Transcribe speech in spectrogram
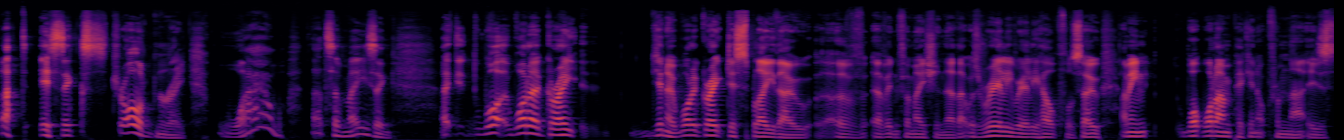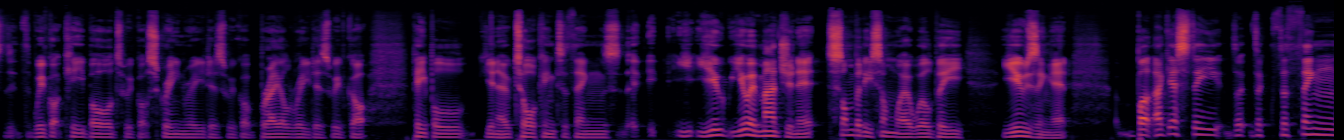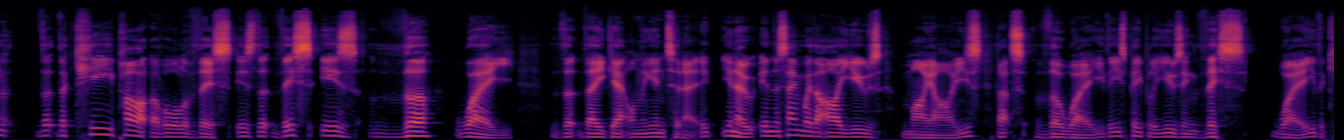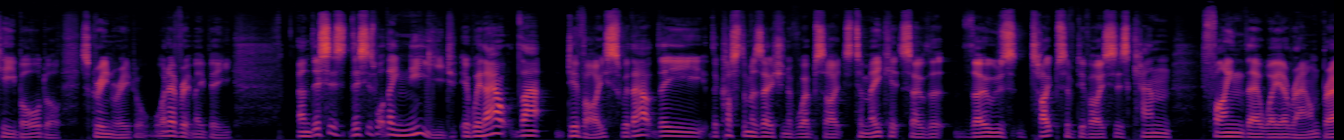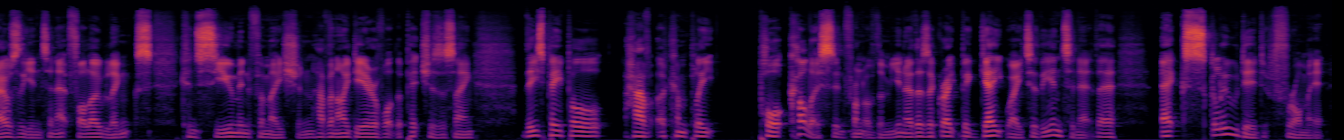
that is extraordinary. Wow, that's amazing. Uh, what what a great you know what a great display though of of information there. That was really really helpful. So I mean, what what I'm picking up from that is we've got keyboards, we've got screen readers, we've got braille readers, we've got people, you know, talking to things. You you imagine it, somebody somewhere will be using it. But I guess the the the, the thing that the key part of all of this is that this is the way that they get on the internet. It, you know, in the same way that I use my eyes, that's the way. These people are using this way, the keyboard or screen reader or whatever it may be. And this is this is what they need. Without that device, without the the customization of websites to make it so that those types of devices can find their way around, browse the internet, follow links, consume information, have an idea of what the pictures are saying. These people have a complete portcullis in front of them. You know, there's a great big gateway to the internet. They're excluded from it.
